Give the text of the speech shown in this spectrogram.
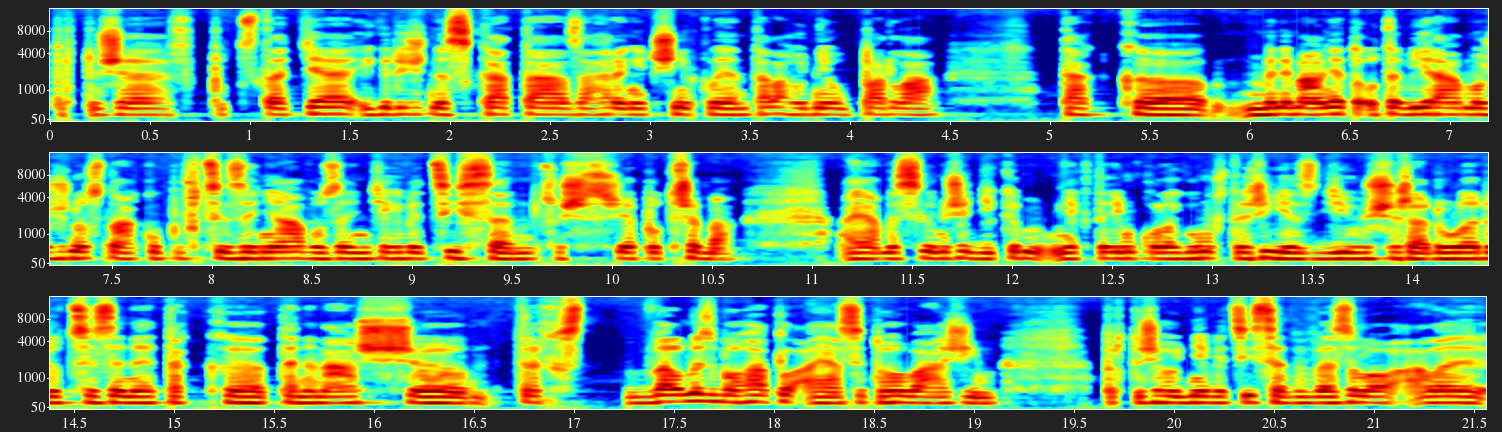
protože v podstatě, i když dneska ta zahraniční klientela hodně upadla, tak eh, minimálně to otevírá možnost nákupu v cizině a vození těch věcí sem, což je potřeba. A já myslím, že díky některým kolegům, kteří jezdí už řadu let do ciziny, tak eh, ten náš eh, trh velmi zbohatl a já si toho vážím, protože hodně věcí se vyvezlo, ale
